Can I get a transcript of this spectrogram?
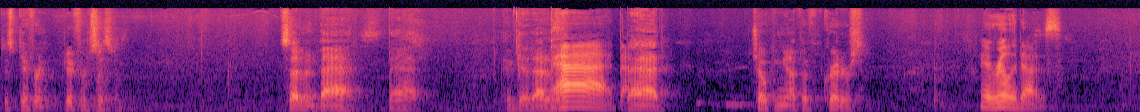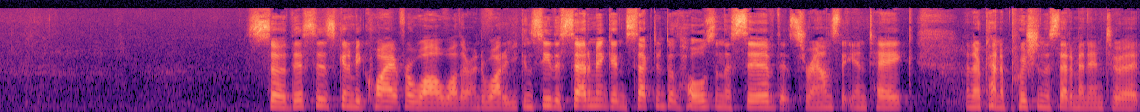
just different, different system. Sediment bad, bad. Could get it out of Bad, there. bad. Bad. Choking out the critters. It really does. So this is going to be quiet for a while while they're underwater. You can see the sediment getting sucked into the holes in the sieve that surrounds the intake, and they're kind of pushing the sediment into it.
